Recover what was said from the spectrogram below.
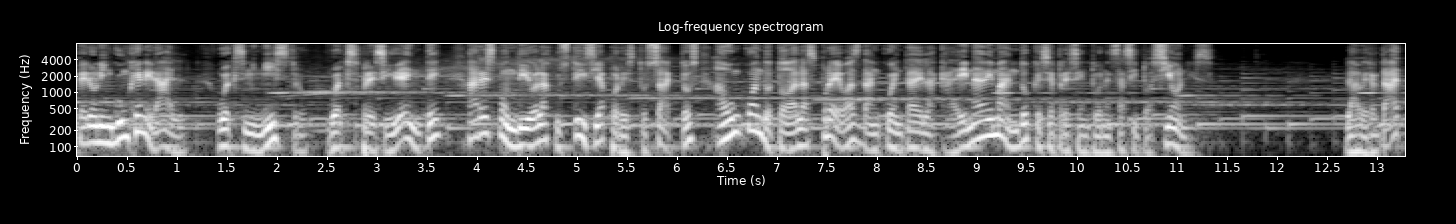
pero ningún general, o exministro, o expresidente ha respondido a la justicia por estos actos, aun cuando todas las pruebas dan cuenta de la cadena de mando que se presentó en estas situaciones. La verdad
